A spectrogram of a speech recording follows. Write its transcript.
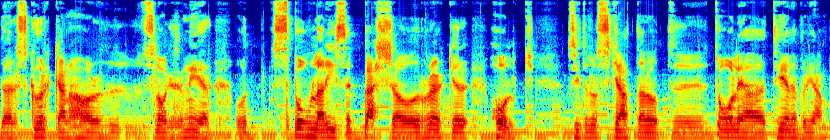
där skurkarna har slagit sig ner och spolar i sig bärsa och röker holk. Och sitter och skrattar åt eh, dåliga tv-program.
